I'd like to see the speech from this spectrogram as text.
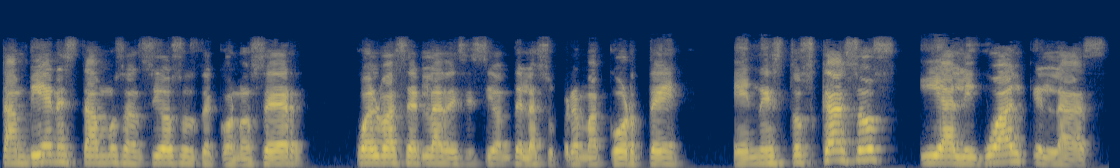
también estamos ansiosos de conocer cuál va a ser la decisión de la Suprema Corte en estos casos y al igual que las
